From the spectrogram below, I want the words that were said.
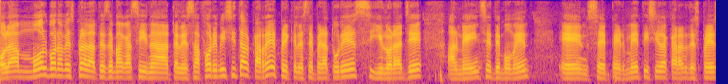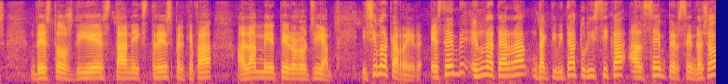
Hola, molt bona vesprada des de Magazine a Telesafore. Visita al carrer perquè les temperatures i l'oratge, almenys de moment, ens permet eixir al carrer després d'estos dies tan extrems perquè fa a la meteorologia. Eixim al carrer. Estem en una terra d'activitat turística al 100%. D'això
